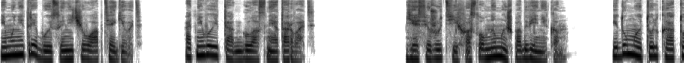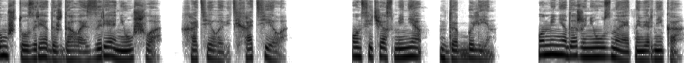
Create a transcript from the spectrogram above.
Ему не требуется ничего обтягивать. От него и так глаз не оторвать. Я сижу тихо, словно мышь под веником, и думаю только о том, что зря дождалась, зря не ушла. Хотела ведь, хотела. Он сейчас меня... Да блин. Он меня даже не узнает наверняка.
